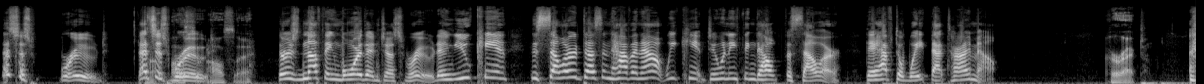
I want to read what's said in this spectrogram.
That's just rude. That's just Also- rude. Also, There's nothing more than just rude, and you can't. The seller doesn't have an out. We can't do anything to help the seller. They have to wait that time out. correct.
